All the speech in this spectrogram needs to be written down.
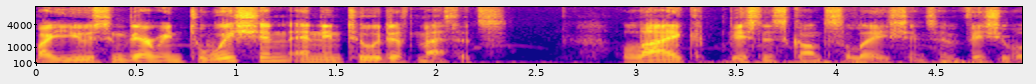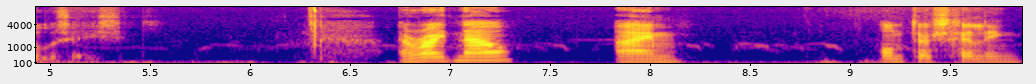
by using their intuition and intuitive methods like business constellations and visualizations. And right now I'm on Terschelling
